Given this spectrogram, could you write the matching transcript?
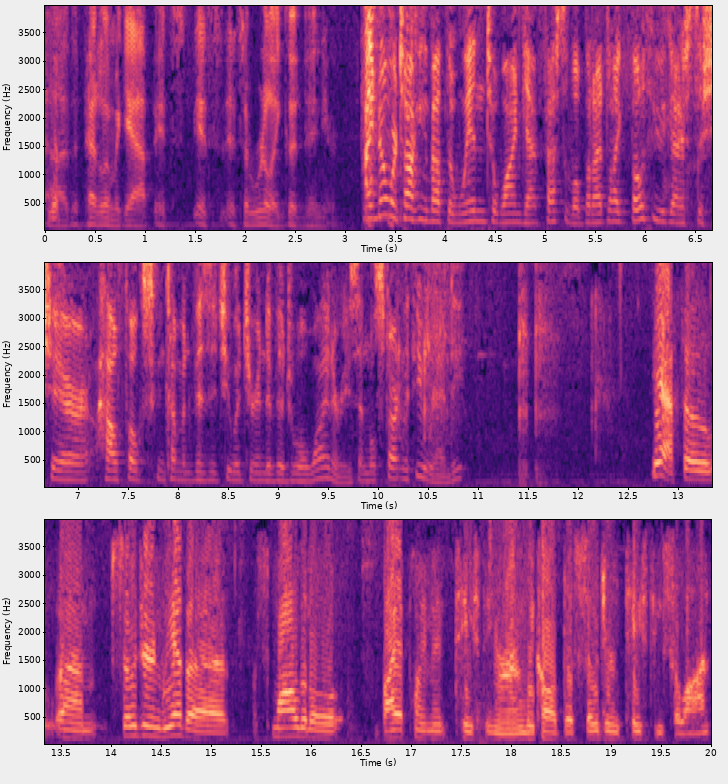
uh, the Petaluma Gap? It's, it's, it's a really good vineyard. I know we're talking about the Wind to Wine Gap Festival, but I'd like both of you guys to share how folks can come and visit you at your individual wineries. And we'll start with you, Randy. Yeah, so um, Sojourn, we have a, a small little by appointment tasting room. We call it the Sojourn Tasting Salon.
